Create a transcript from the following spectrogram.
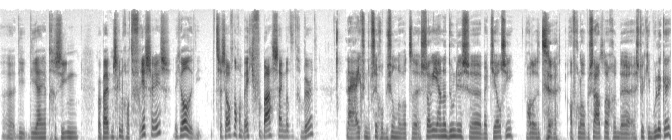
eh, die, die jij hebt gezien, waarbij het misschien nog wat frisser is? Weet je wel, die, dat ze zelf nog een beetje verbaasd zijn dat het gebeurt? Nou ja, ik vind op zich wel bijzonder wat eh Sarri aan het doen is eh, bij Chelsea. We hadden het eh, afgelopen zaterdag een eh, stukje moeilijker.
